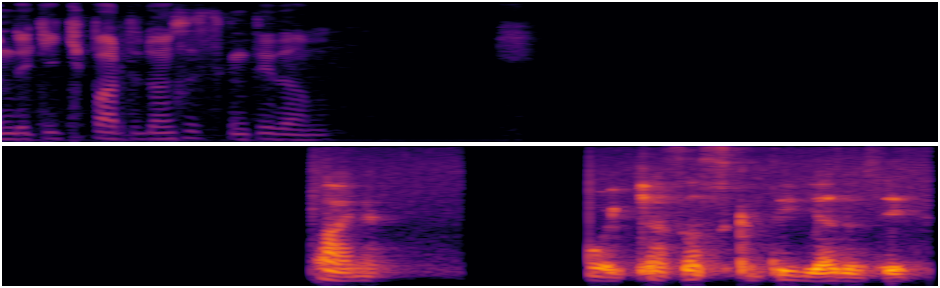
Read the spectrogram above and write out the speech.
Öndeki iki parti dönse sıkıntıydı ama. Aynen. O iki hasa sıkıntıydı ya dönseydi.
